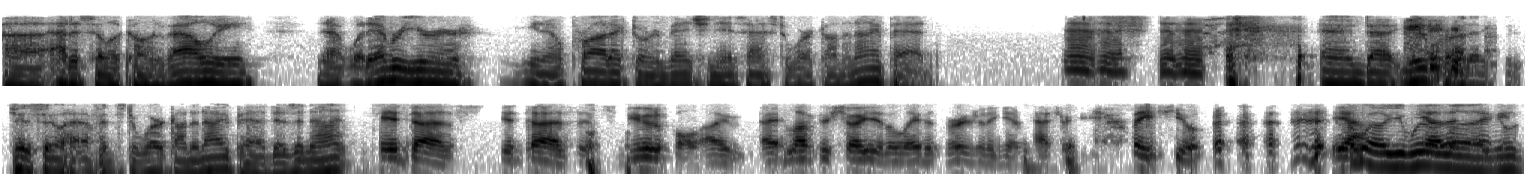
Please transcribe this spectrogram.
uh, out of Silicon Valley, that whatever your you know product or invention is has to work on an iPad. Mm-hmm. Mm-hmm. and uh, your product just so happens to work on an iPad, does it not? It does. It does. It's beautiful. I, I'd love to show you the latest version again, Patrick. Thank you. yeah. Well, you will. Yeah, uh, you'll,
